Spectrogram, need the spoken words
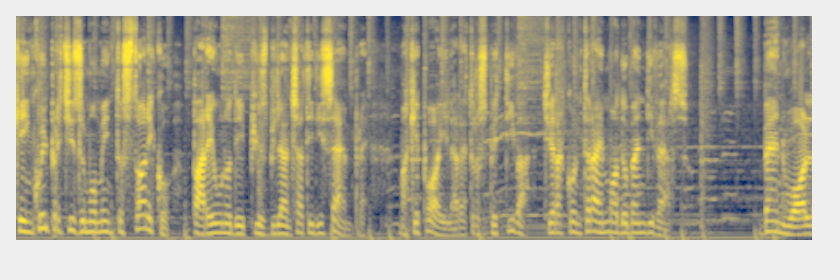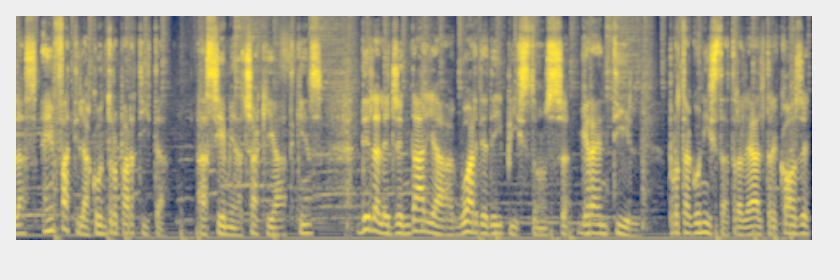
che in quel preciso momento storico pare uno dei più sbilanciati di sempre, ma che poi la retrospettiva ci racconterà in modo ben diverso. Ben Wallace è infatti la contropartita, assieme a Chucky Atkins, della leggendaria guardia dei Pistons, Grant Hill, protagonista tra le altre cose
